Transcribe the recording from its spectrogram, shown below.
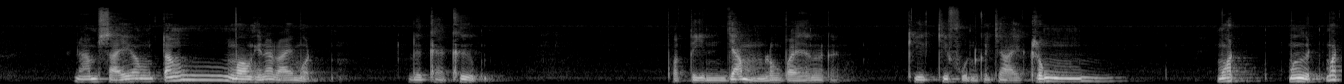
ำน้ำใสองตั้งมองเห็นอะไรหมด หรือแค่คืบ พอตีนย่ำลงไปแล้วกันขี้ขี้ฝุ่นกระจายคลุ้งมด มืดมด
